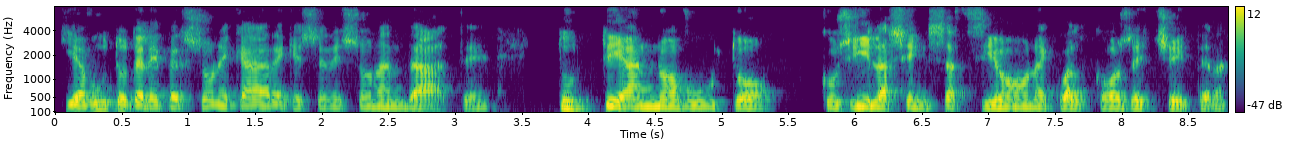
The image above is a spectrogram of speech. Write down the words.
chi ha avuto delle persone care che se ne sono andate, tutti hanno avuto così la sensazione, qualcosa, eccetera.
